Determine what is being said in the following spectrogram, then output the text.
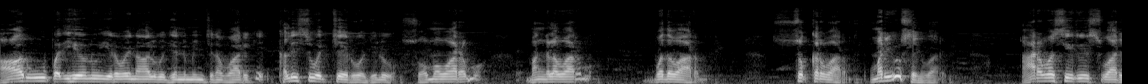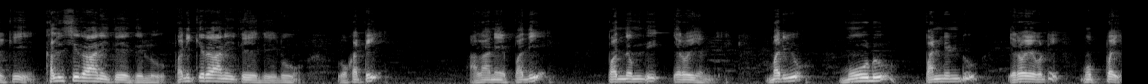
ఆరు పదిహేను ఇరవై నాలుగు జన్మించిన వారికి కలిసి వచ్చే రోజులు సోమవారము మంగళవారం బుధవారం శుక్రవారం మరియు శనివారం. ఆరవ సిరీస్ వారికి కలిసి రాని తేదీలు పనికిరాని తేదీలు ఒకటి అలానే పది పంతొమ్మిది ఇరవై ఎనిమిది. మరియు మూడు పన్నెండు ఇరవై ఒకటి ముప్పై.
